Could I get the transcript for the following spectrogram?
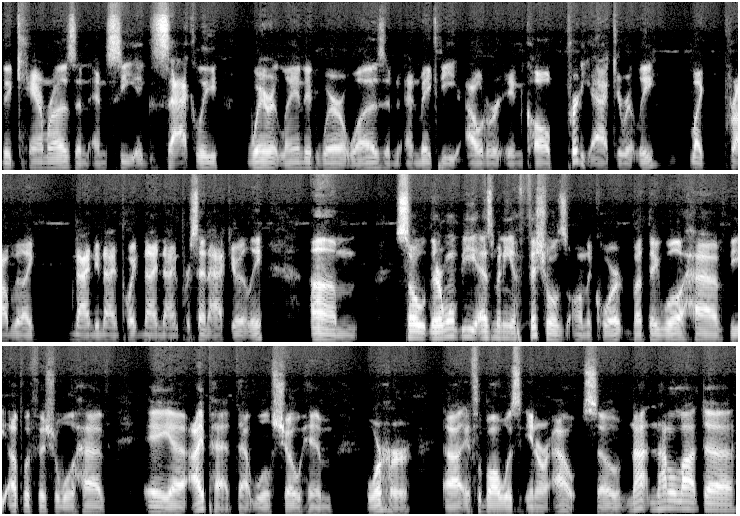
the cameras and and see exactly where it landed, where it was, and and make the out or in call pretty accurately, like probably like ninety nine point nine nine percent accurately. Um, so there won't be as many officials on the court, but they will have the up official will have a uh, iPad that will show him or her uh, if the ball was in or out. So not not a lot uh,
